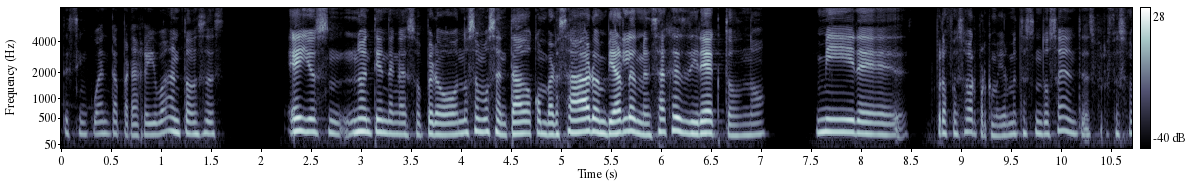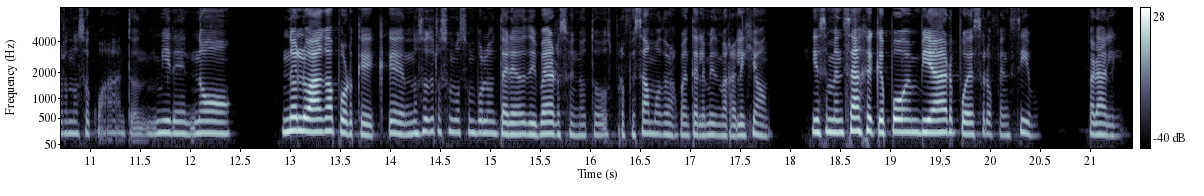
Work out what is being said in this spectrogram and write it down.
de 50 para arriba, entonces ellos no entienden eso, pero nos hemos sentado a conversar o enviarles mensajes directos, ¿no? Mire, profesor, porque mayormente son docentes, profesor no sé cuánto, mire, no, no lo haga porque nosotros somos un voluntariado diverso y no todos profesamos de repente la misma religión. Y ese mensaje que puedo enviar puede ser ofensivo para alguien.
